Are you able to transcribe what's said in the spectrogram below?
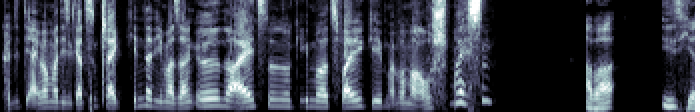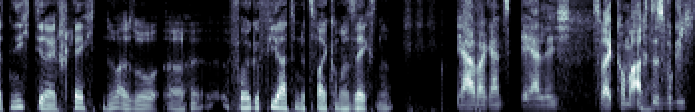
könntet ihr einfach mal diese ganzen kleinen Kinder, die immer sagen, äh, nur eins, nur, nur geben oder zwei geben, einfach mal rausschmeißen? Aber ist jetzt nicht direkt schlecht, ne? Also, äh, Folge 4 hatte eine 2,6, ne? Ja, aber ganz ehrlich, 2,8 Ja. ist wirklich,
